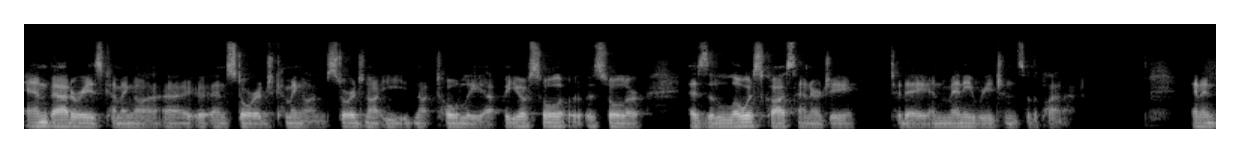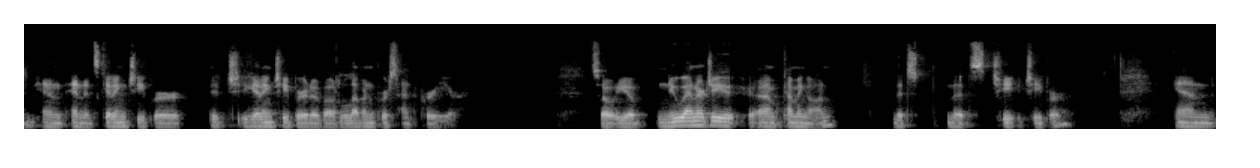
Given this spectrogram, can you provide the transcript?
and batteries coming on uh, and storage coming on. Storage not not totally yet, but you have solar solar as the lowest cost energy today in many regions of the planet, and in, and and it's getting cheaper it's getting cheaper at about 11% per year. So you have new energy um, coming on that's that's cheap, cheaper, and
